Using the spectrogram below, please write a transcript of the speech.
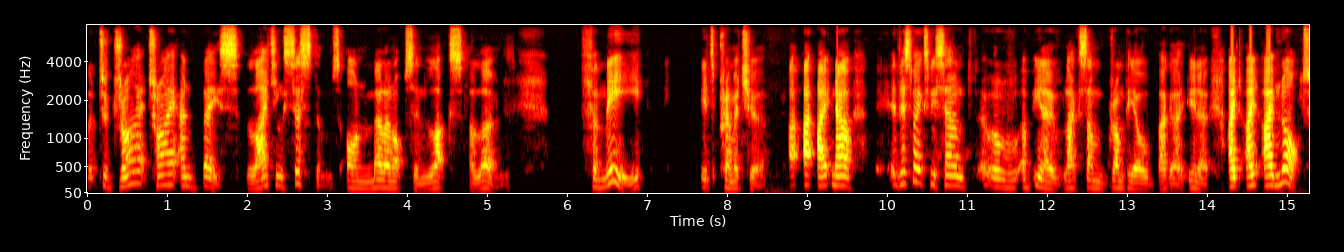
But to try, try and base lighting systems on melanopsin lux alone, for me, it's premature. I, I, I, now, this makes me sound, oh, you know, like some grumpy old bugger. You know, I, I am not.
